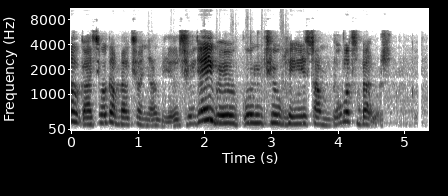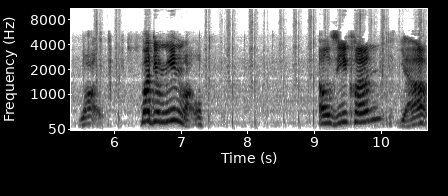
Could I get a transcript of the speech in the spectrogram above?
Hello guys, welcome back to another video. Today we're going to play some Roblox Battles. Wow. What do you mean wow? LZ clan? Yeah.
